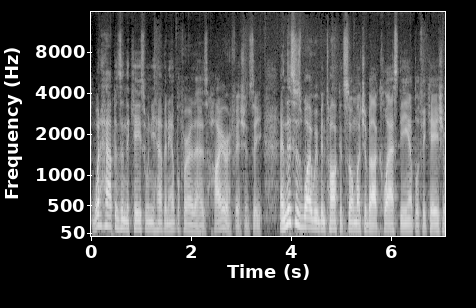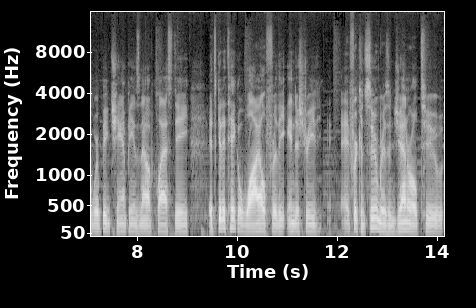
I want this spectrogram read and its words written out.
what happens in the case when you have an amplifier that has higher efficiency. And this is why we've been talking so much about Class D amplification. We're big champions now of Class D. It's going to take a while for the industry and for consumers in general to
